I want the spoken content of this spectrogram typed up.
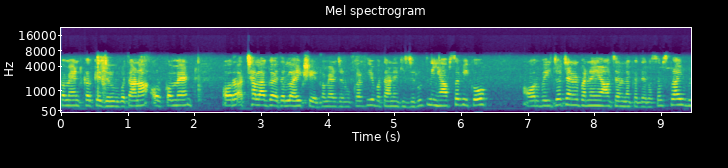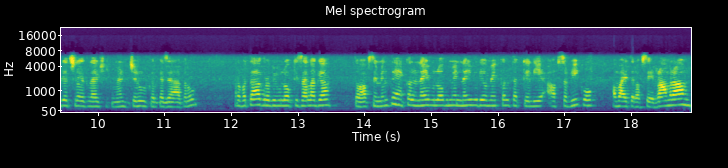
कमेंट करके ज़रूर बताना, और कमेंट और अच्छा लग गया तो लाइक शेयर कमेंट ज़रूर कर दिए, बताने की ज़रूरत नहीं है आप सभी को। और भाई जो चैनल नए यहाँ चैनल कर दे लो सब्सक्राइब वीडियो अच्छा लगे तो लाइक शेयर कमेंट ज़रूर करके जाया करो। और बताया करो भी व्लॉग किसा लग गया तो आपसे मिलते हैं कल नए ब्लॉग में, नई वीडियो में, कल तक के लिए आप सभी को हमारी तरफ़ से राम राम।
